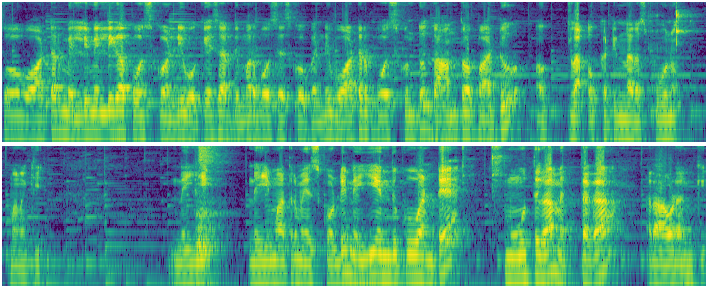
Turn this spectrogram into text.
సో వాటర్ మెల్లిమెల్లిగా పోసుకోండి ఒకేసారి దిమ్మర పోసేసుకోకండి. వాటర్ పోసుకుంటూ దాంతో పాటు ఒకట్లా ఒకటిన్నర స్పూను మనకి నెయ్యి నెయ్యి మాత్రం వేసుకోండి. నెయ్యి ఎందుకు అంటే స్మూత్గా మెత్తగా రావడానికి.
